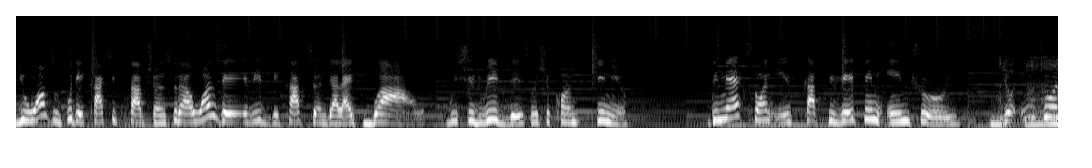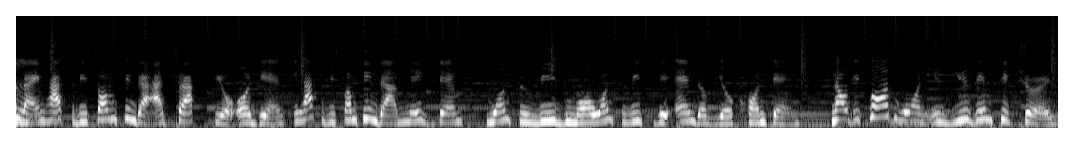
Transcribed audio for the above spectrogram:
You want to put a catchy caption so that once they read the caption, they're like, wow, we should read this, we should continue. The next one is captivating intros. Your intro Mhm. line has to be something that attracts your audience. It has to be something that makes them want to read more, want to reach the end of your content. Now, the third one is using pictures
